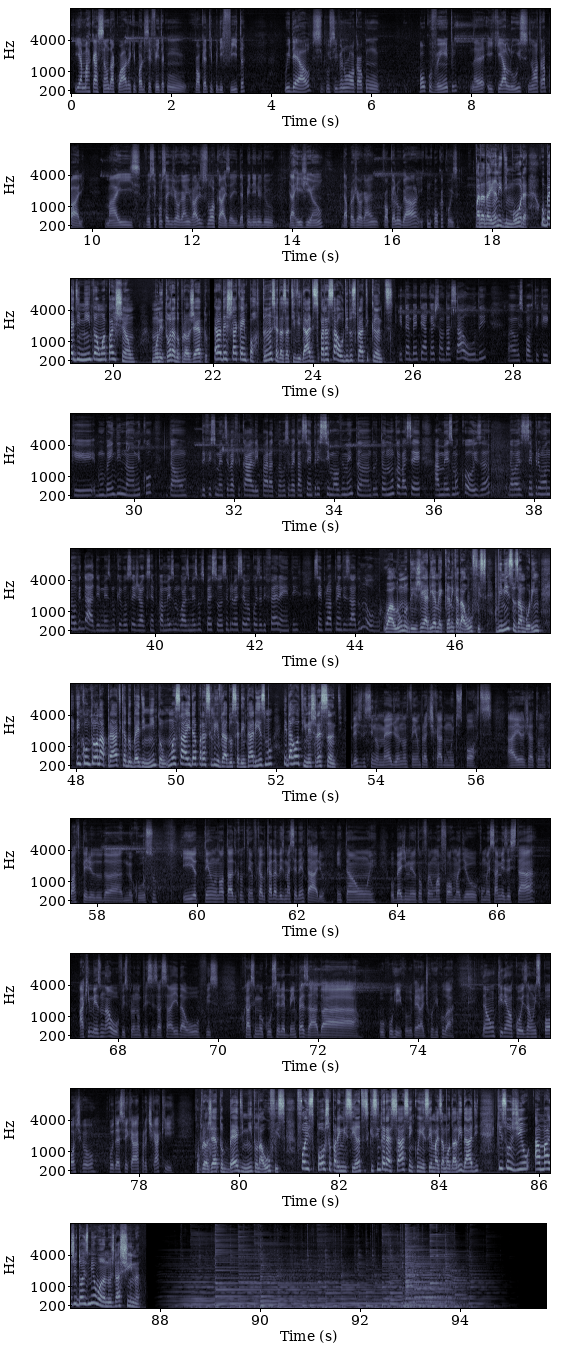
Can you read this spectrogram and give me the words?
e a marcação da quadra, que pode ser feita com qualquer tipo de fita. O ideal, se possível, num local com pouco vento né, e que a luz não atrapalhe. Mas você consegue jogar em vários locais aí, dependendo do, da região, dá para jogar em qualquer lugar e com pouca coisa. Para Daiane de Moura, o badminton é uma paixão. Monitora do projeto, ela destaca a importância das atividades para a saúde dos praticantes. E também tem a questão da saúde, é um esporte que, que bem dinâmico, então dificilmente você vai ficar ali parado, então você vai estar sempre se movimentando, então nunca vai ser a mesma coisa, então é sempre uma novidade, mesmo que você jogue sempre com, mesma, com as mesmas pessoas, sempre vai ser uma coisa diferente, sempre um aprendizado novo. O aluno de Engenharia Mecânica da UFES, Vinícius Amorim, encontrou na prática do badminton uma saída para se livrar do sedentarismo e da rotina estressante. Desde o ensino médio eu não venho praticado muitos esportes, aí eu já estou no quarto período da, do meu curso, e eu tenho notado que eu tenho ficado cada vez mais sedentário. Então, o badminton foi uma forma de eu começar a me exercitar aqui mesmo na UFES, para eu não precisar sair da UFES, por causa que o meu curso ele é bem pesado a o currículo, grade curricular. Então, queria uma coisa, um esporte que eu pudesse ficar praticar aqui. O projeto Badminton na UFES foi exposto para iniciantes que se interessassem em conhecer mais a modalidade, que surgiu há mais de dois mil anos na China.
